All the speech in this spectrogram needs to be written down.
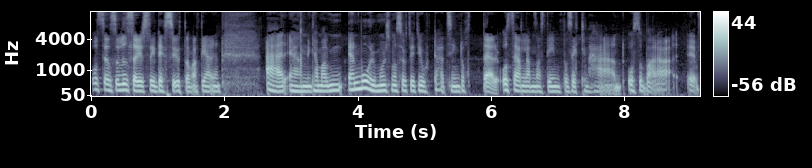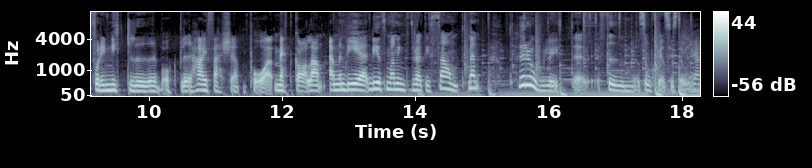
Och sen så visar det sig dessutom att det är en, är en gammal en mormor som har suttit och gjort det här till sin dotter och sen lämnas det in på second hand och så bara eh, får det nytt liv och blir high fashion på Met-galan. Äh, men det, det är som man inte tror att det är sant, men otroligt eh, fin solskenshistoria.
